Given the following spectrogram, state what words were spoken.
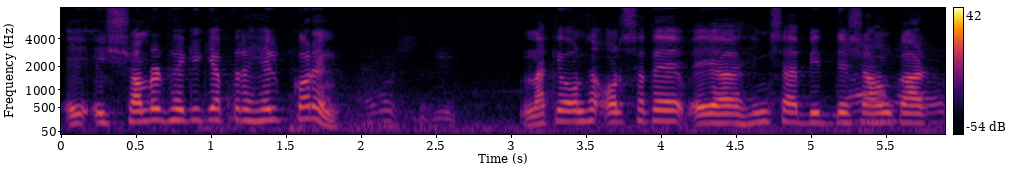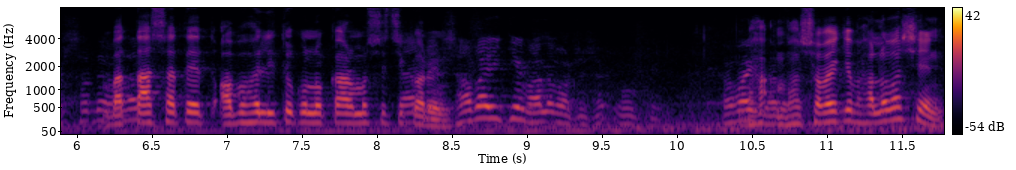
এই এই সম্রাট ভাইকে কি আপনারা হেল্প করেন? নাকি ওর ওর সাথে হিংসা বিদ্বেষ অহংকার বা তার সাথে অবহেলিত কোনো কর্মসূচি করেন? সবাইকে ভালোবাসে ওকে। সবাই ভা- ভা- সবাইকে ভালোবাসেন?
